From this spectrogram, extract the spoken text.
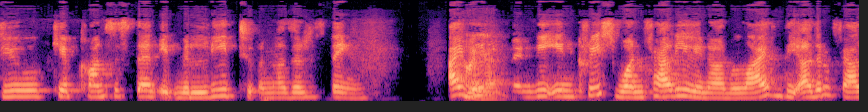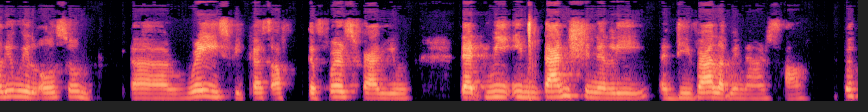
to keep consistent it will lead to another thing i oh, believe when we increase one value in our life the other value will also uh, raise because of the first value that we intentionally uh, develop in ourselves.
